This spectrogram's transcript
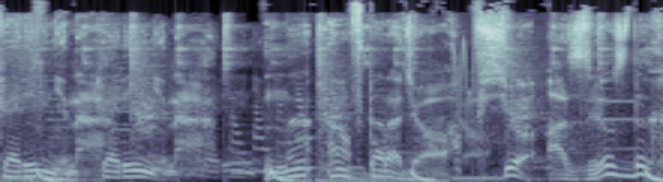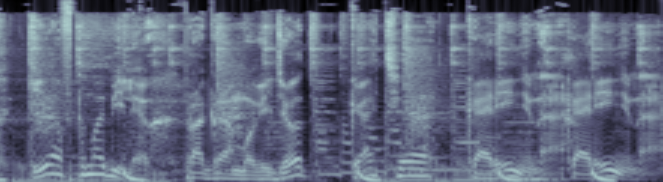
Каренина. Каренина. На Авторадио. Все о звездах и автомобилях. Программу ведет Катя Каренина. Каренина.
